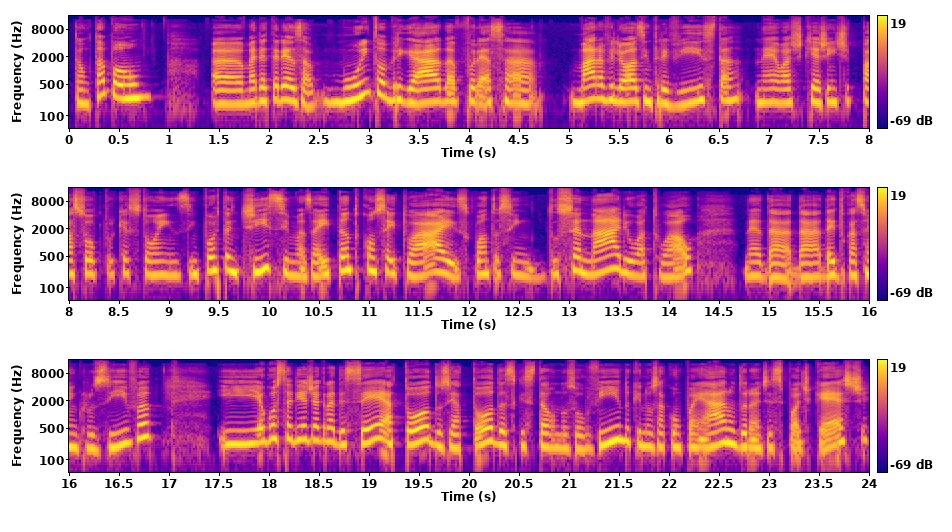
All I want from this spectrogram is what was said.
Então tá bom. Ah, Maria Tereza, muito obrigada por essa maravilhosa entrevista. Né? Eu acho que a gente passou por questões importantíssimas aí, tanto conceituais quanto assim do cenário atual né, da, da, da educação inclusiva. E eu gostaria de agradecer a todos e a todas que estão nos ouvindo, que nos acompanharam durante esse podcast.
